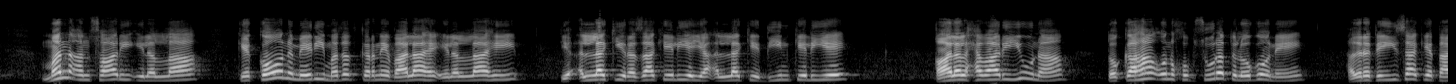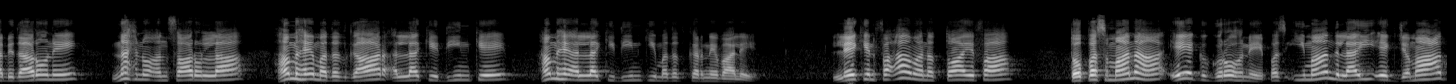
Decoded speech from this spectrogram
من انصاری اللہ، کہ کون میری مدد کرنے والا ہے اللہ یہ اللہ کی رضا کے لیے یا اللہ کے دین کے لیے؟ قال الحواریون، تو کہا ان خوبصورت لوگوں نے، حضرت عیسیٰ کے تابے داروں نے، نحن انصار اللہ، ہم ہیں مددگار اللہ کے دین کے، ہم ہیں اللہ کی دین کی مدد کرنے والے۔ لیکن فعامن طائفہ تو پس مانا ایک گروہ نے، پس ایمان لائی ایک جماعت،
